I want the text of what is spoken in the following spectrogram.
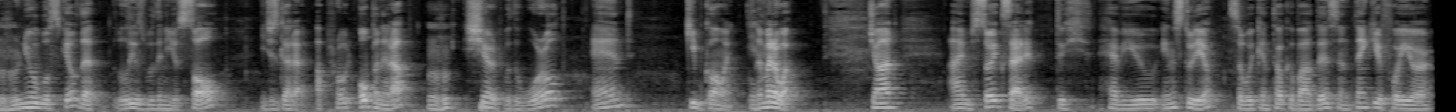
Mm-hmm. Renewable skill that lives within your soul. You just gotta approach, open it up, Mm-hmm. share it with the world, and keep going, no matter what. John, I'm so excited to have you in the studio so we can talk about this. And thank you for your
